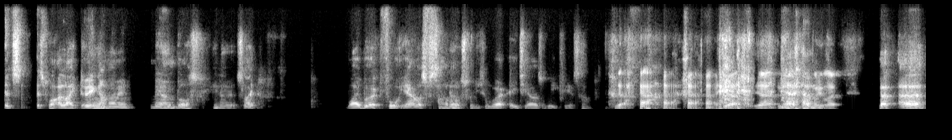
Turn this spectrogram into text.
it's it's what I like doing. I'm, I'm my own boss. You know, it's like why work 40 hours for someone else when you can work 80 hours a week for yourself? Yeah. yeah. Yeah. No, completely. But uh,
